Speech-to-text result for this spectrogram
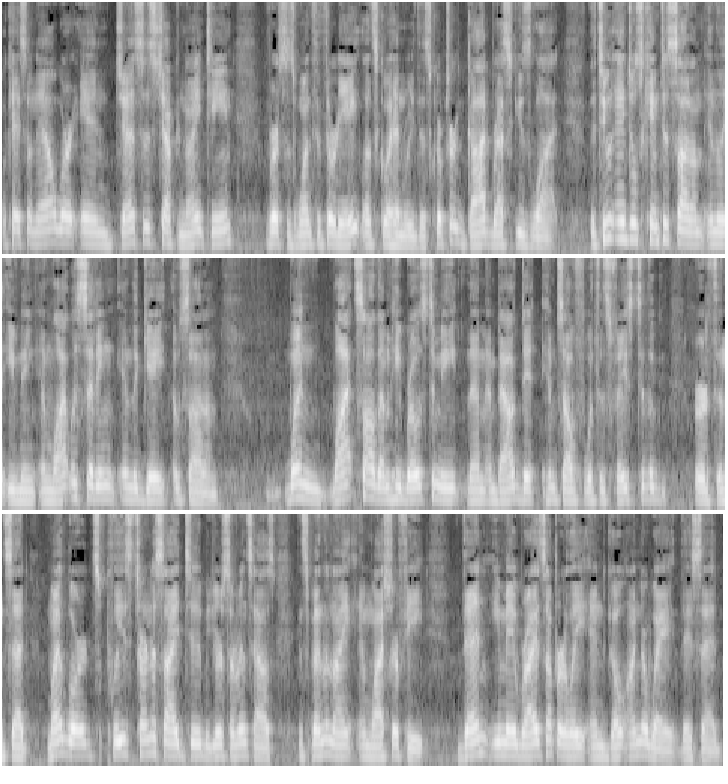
Okay, so now we're in Genesis chapter 19, verses 1 through 38. Let's go ahead and read the scripture. God rescues Lot. The two angels came to Sodom in the evening, and Lot was sitting in the gate of Sodom. When Lot saw them, he rose to meet them and bowed himself with his face to the earth and said, My lords, please turn aside to your servant's house and spend the night and wash your feet. Then you may rise up early and go on your way, they said.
